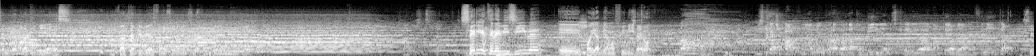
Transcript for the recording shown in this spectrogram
Sembriamo la PBS. Infatti la PBS fa un servizio stupendo. Serie televisive e poi abbiamo finito. Sì. Ah, mi spiace qualcuno abbia ancora guardato Billions, che io e Matteo abbiamo finito. Sì,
